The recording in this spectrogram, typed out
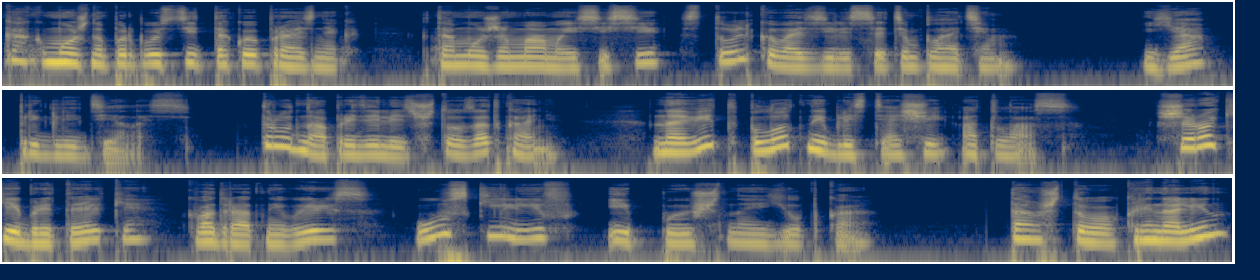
Как можно пропустить такой праздник? К тому же мама и Сиси столько возились с этим платьем. Я пригляделась. Трудно определить, что за ткань. На вид плотный блестящий атлас. Широкие бретельки, квадратный вырез, узкий лиф и пышная юбка. «Там что, кринолин?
